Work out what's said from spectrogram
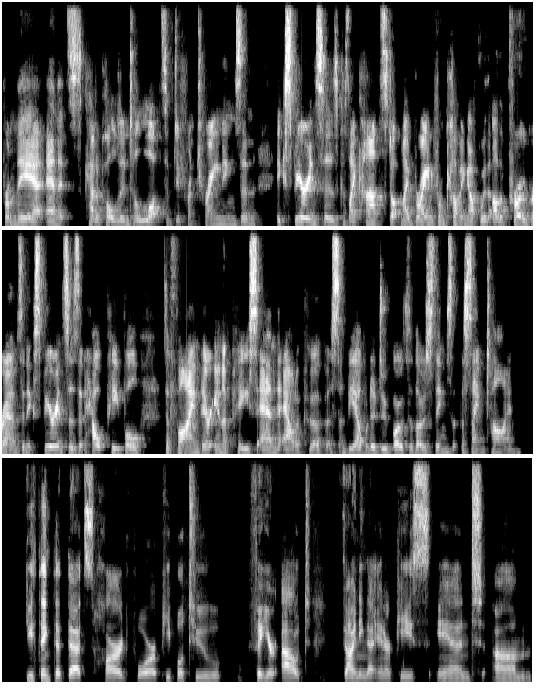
from there and it's catapulted into lots of different trainings and experiences because I can't stop my brain from coming up with other programs and experiences that help people to find their inner peace and outer purpose and be able to do both of those things at the same time. Do you think that that's hard for people to figure out finding that inner peace and um,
